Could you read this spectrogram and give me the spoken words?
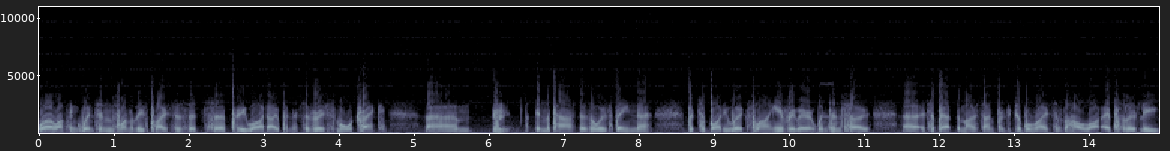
Well, I think Winton's one of these places that's uh, pretty wide open. It's a very small track. Um, in the past, there's always been uh, bits of bodywork flying everywhere at Winton, so uh, it's about the most unpredictable race of the whole lot. Absolutely,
